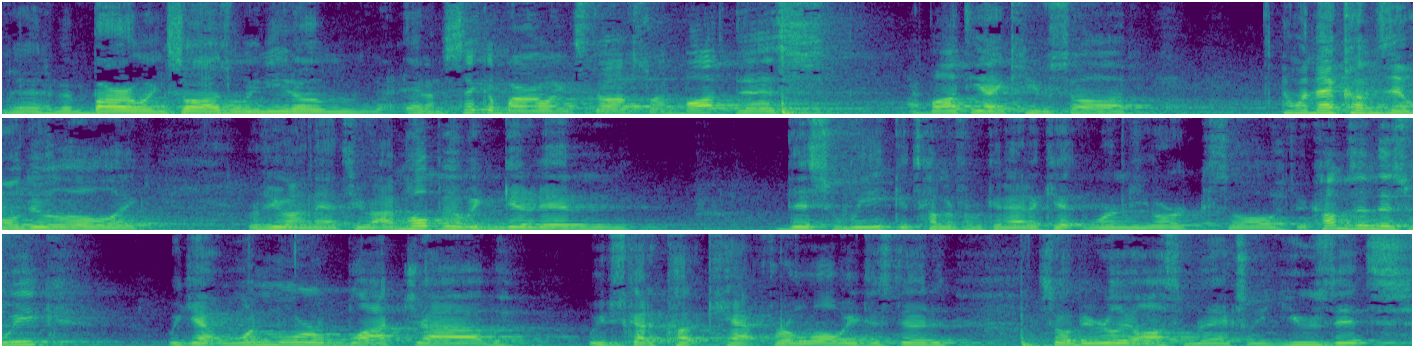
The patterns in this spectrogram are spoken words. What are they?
And I've been borrowing saws when we need them. And I'm sick of borrowing stuff, so I bought this. I bought the IQ saw. And when that comes in, we'll do a little like review on that too. I'm hoping we can get it in this week. It's coming from Connecticut and we're in New York. So if it comes in this week, we got one more block job. We just got to cut cap for a wall we just did. So it'd be really awesome to actually use it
